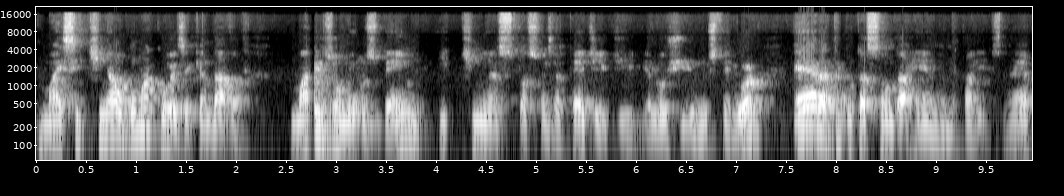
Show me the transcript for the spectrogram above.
mas se tinha alguma coisa que andava mais ou menos bem e tinha situações até de, de elogio no exterior, era a tributação da renda no país, né?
